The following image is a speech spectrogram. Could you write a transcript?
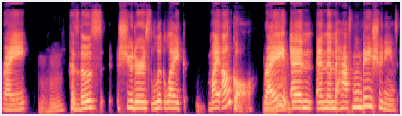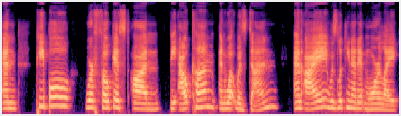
right because mm-hmm. those shooters look like my uncle right mm-hmm. and and then the half moon bay shootings and people were focused on the outcome and what was done and i was looking at it more like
